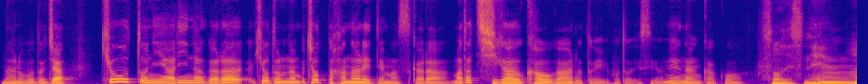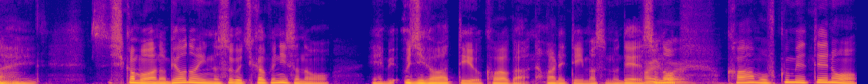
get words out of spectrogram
なるほど。じゃあ、京都にありながら、京都の南部ちょっと離れてますから、また違う顔があるということですよね、なんかこそうですね。うんはい。しかも、あの、平等院のすぐ近くに、その、えー宇治川っていう川が流れていますので、う。そのはいはい川も含めての、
